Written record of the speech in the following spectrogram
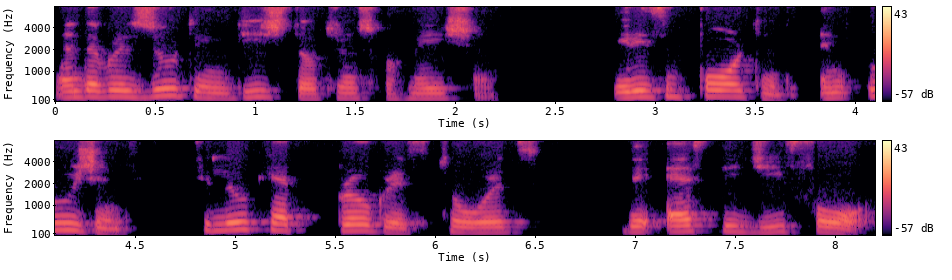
and the resulting digital transformation, it is important and urgent to look at progress towards the SDG 4.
